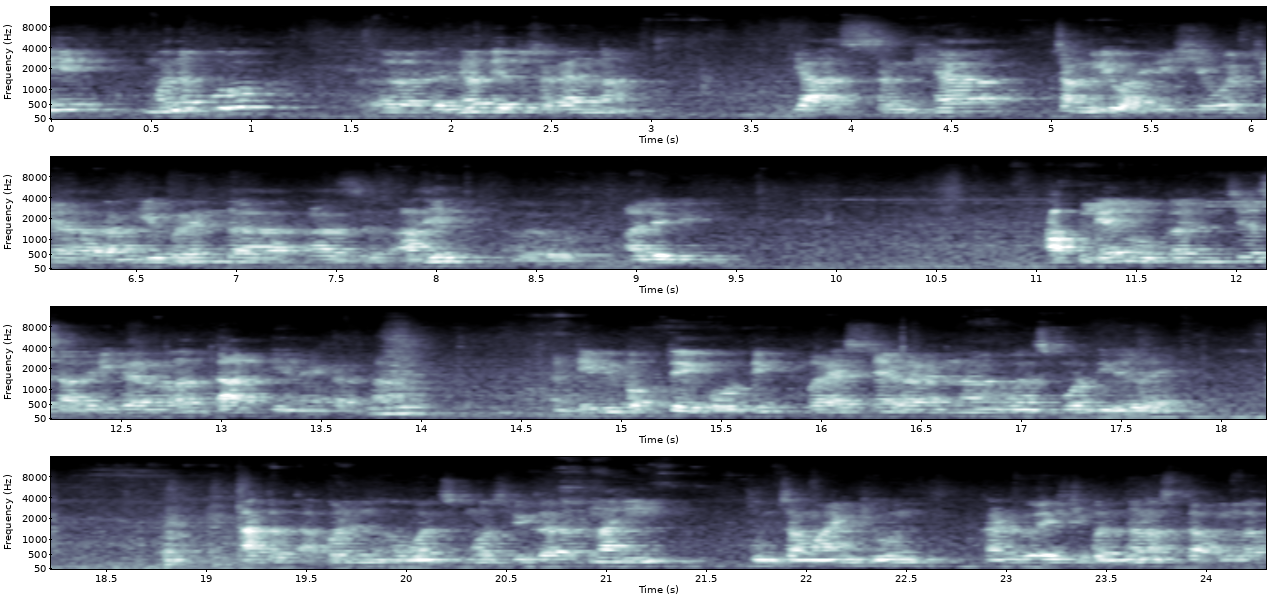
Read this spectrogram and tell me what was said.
म्हणजे मनपूर्वक धन्यवाद देतो सगळ्यांना. की आज संख्या चांगली वाढली. शेवटच्या रांगेपर्यंत आज आहेत आलेले. आपल्या लोकांच्या सादरीकरणाला दाद देण्याकरता. आणि ते मी बघतोय बहुतेक. बऱ्याचशा गाड्यांना वन्स मोर दिलेलं आहे. आता आपण वन्स मोर स्वीकारत नाही. तुमचा मान ठेवून कारण वेळेची बंधन असतं आपल्याला.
